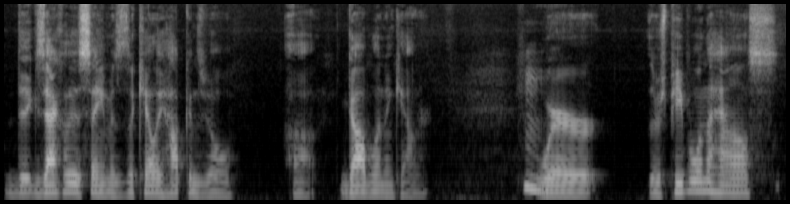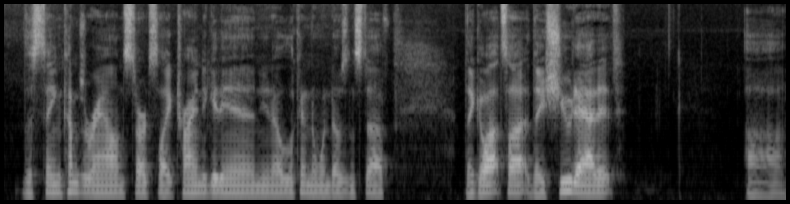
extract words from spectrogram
The, exactly the same as the Kelly Hopkinsville uh, goblin encounter where there's people in the house. This thing comes around, starts like trying to get in, you know, looking in the windows and stuff. They go outside, they shoot at it. Uh,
